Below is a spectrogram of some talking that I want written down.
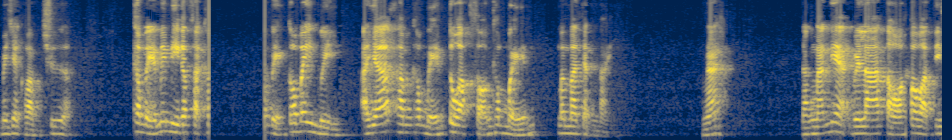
ไม่ใช่ความเชื่อ เขมรไม่มีกษัตริย์เขมรก็ไม่มีอายธรรมเขมรตัวอักษรเขมรมันมาจากไหนนะดังนั้นเนี่ยเวลาต่อประวัติ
